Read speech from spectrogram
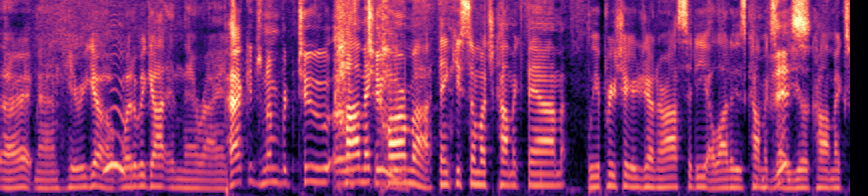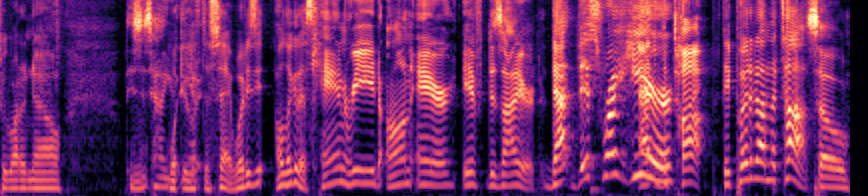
All right, man. Here we go. What do we got in there, Ryan? Package number two. Of Comic two. Karma. Thank you so much, Comic Fam. We appreciate your generosity. A lot of these comics are your comics. We want to know This is how you what do you it. have to say. What is it? Oh, look at this. Can read on air if desired. That this right here. At the top. They put it on the top. So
